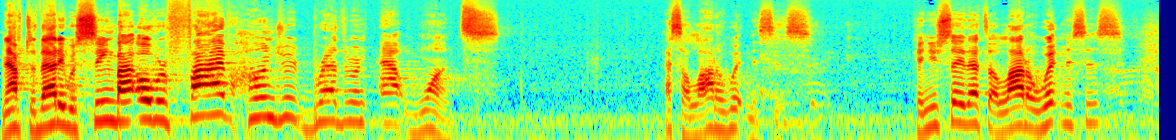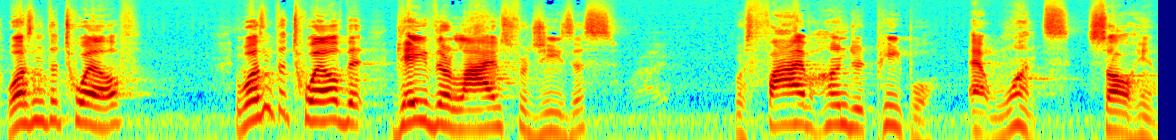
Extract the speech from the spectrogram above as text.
And after that, he was seen by over 500 brethren at once that's a lot of witnesses. Can you say that's a lot of witnesses? Wasn't the 12? It wasn't the 12 that gave their lives for Jesus. It was 500 people at once saw him.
